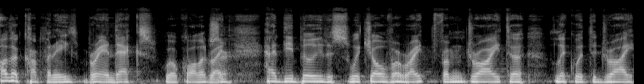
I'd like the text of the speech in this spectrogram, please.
other companies, brand X, we'll call it, right, Sure. had the ability to switch over, right, from dry to liquid to dry.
